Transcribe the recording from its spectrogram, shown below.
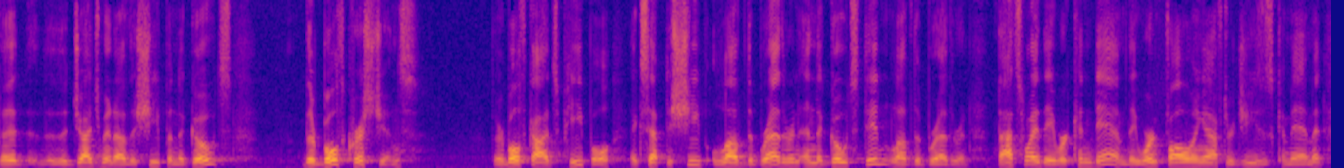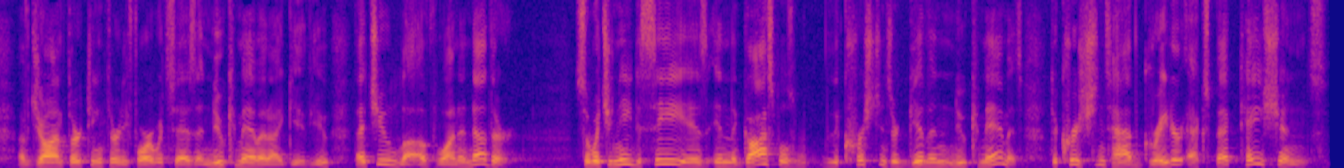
the, the, the judgment of the sheep and the goats, they're both Christians. They're both God's people, except the sheep loved the brethren and the goats didn't love the brethren. That's why they were condemned. They weren't following after Jesus' commandment of John 13 34, which says, A new commandment I give you, that you love one another. So, what you need to see is in the Gospels, the Christians are given new commandments. The Christians have greater expectations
